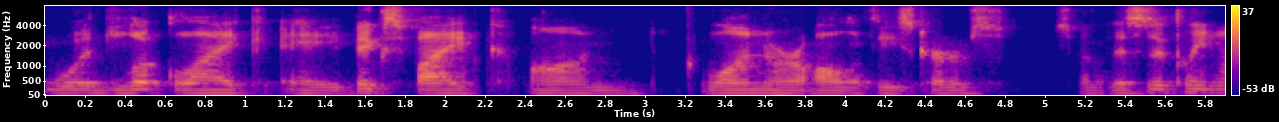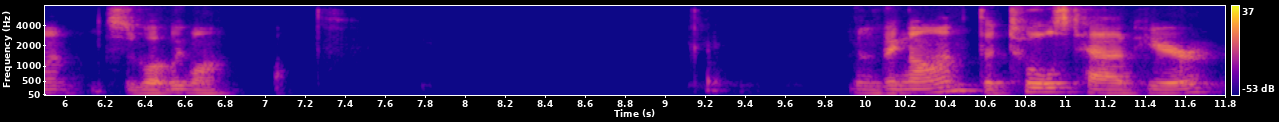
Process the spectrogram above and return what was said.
would look like a big spike on one or all of these curves. So this is a clean one. This is what we want. Okay. Moving on, the Tools tab here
